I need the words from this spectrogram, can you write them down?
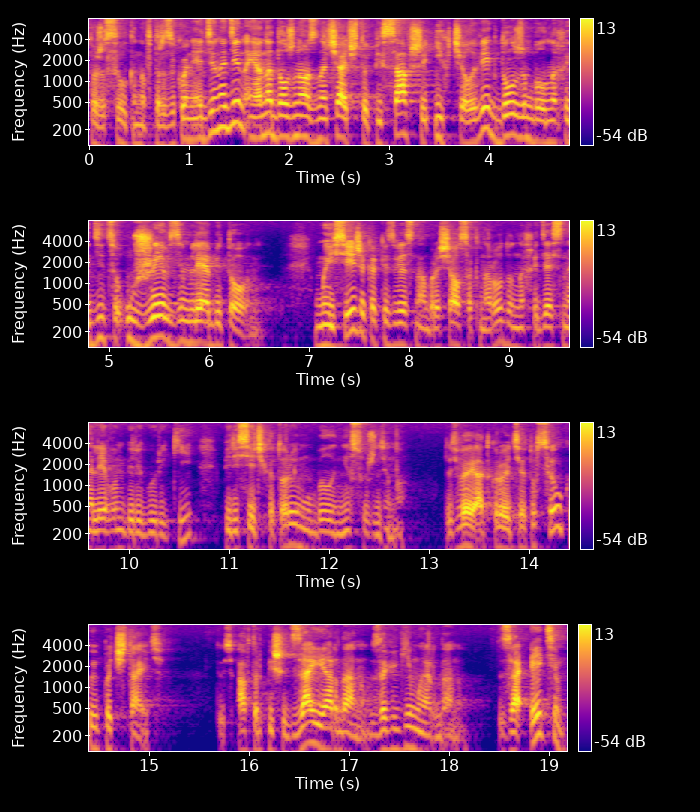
Тоже ссылка на Второзаконие 1.1, и она должна означать, что писавший их человек должен был находиться уже в земле обетованной. Моисей же, как известно, обращался к народу, находясь на левом берегу реки, пересечь которую ему было не суждено. То есть вы откроете эту ссылку и почитаете. То есть автор пишет за Иорданом. За каким Иорданом? За этим,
